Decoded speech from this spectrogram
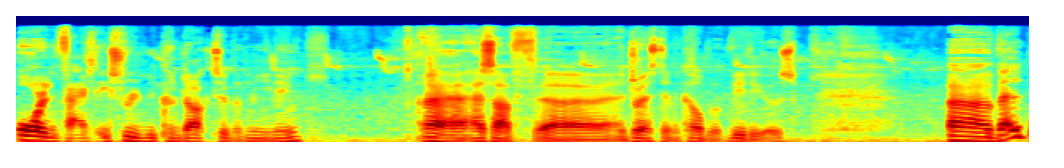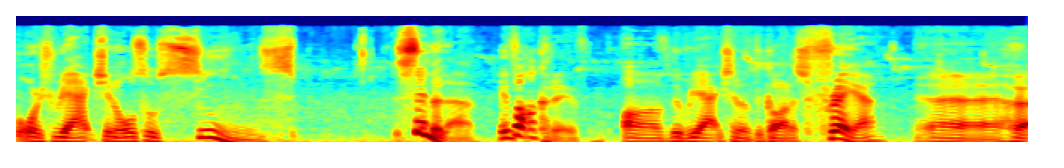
or, in fact extremely conductive of meaning, uh, as I've uh, addressed in a couple of videos. Uh, Valborg's reaction also seems similar, evocative of the reaction of the goddess Freya, uh, her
